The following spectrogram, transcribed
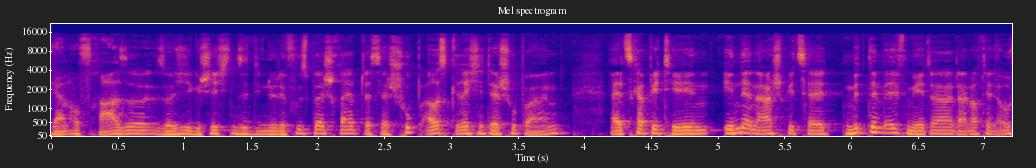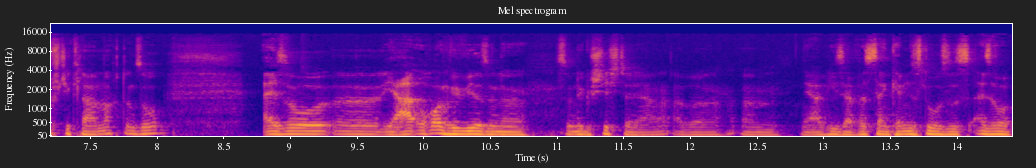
gern auf Phrase solche Geschichten sind, die nur der Fußball schreibt, dass der Schub, ausgerechnet der Schuppan, als Kapitän in der Nachspielzeit mit dem Elfmeter da noch den Aufstieg klar macht und so. Also, äh, ja, auch irgendwie wieder so eine, so eine Geschichte, ja. Aber, ähm, ja, wie gesagt, was dann kenntnisloses. Also,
